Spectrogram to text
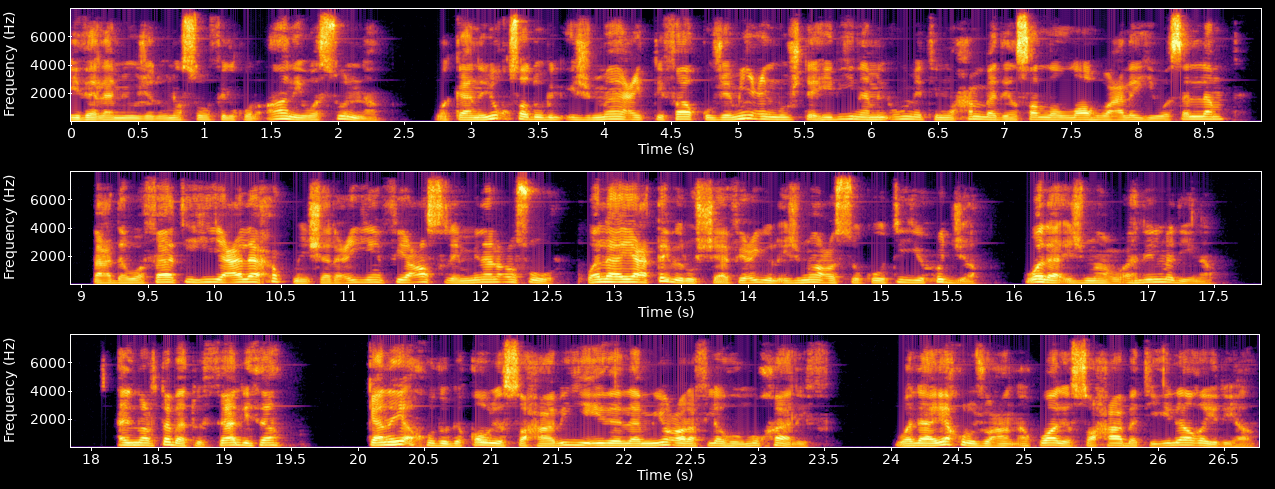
إذا لم يوجد نص في القرآن والسنة وكان يقصد بالإجماع اتفاق جميع المجتهدين من أمة محمد صلى الله عليه وسلم بعد وفاته على حكم شرعي في عصر من العصور. ولا يعتبر الشافعي الإجماع السكوتي حجة. ولا إجماع أهل المدينة المرتبة الثالثة كان يأخذ بقول الصحابي إذا لم يعرف له مخالف ولا يخرج عن أقوال الصحابة إلى غيرها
